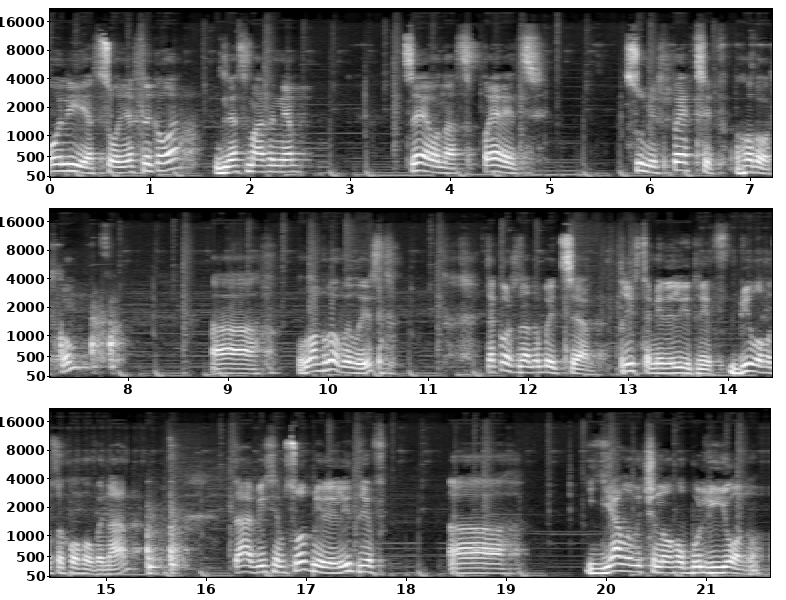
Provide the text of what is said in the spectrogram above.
Олія соняшникова для смаження. Це у нас перець, суміш перців горошком. А, лавровий лист. Також знадобиться 300 мл білого сухого вина та 800 мл яловичиного бульйону.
